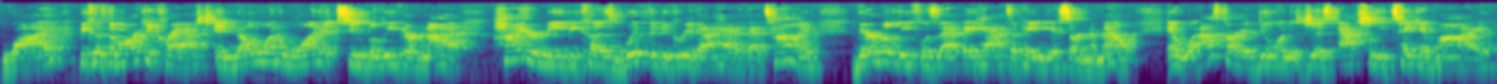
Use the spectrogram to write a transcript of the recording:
Why? Because the market crashed and no one wanted to, believe it or not, hire me because with the degree that I had at that time, their belief was that they had to pay me a certain amount. And what I started doing is just actually taking my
